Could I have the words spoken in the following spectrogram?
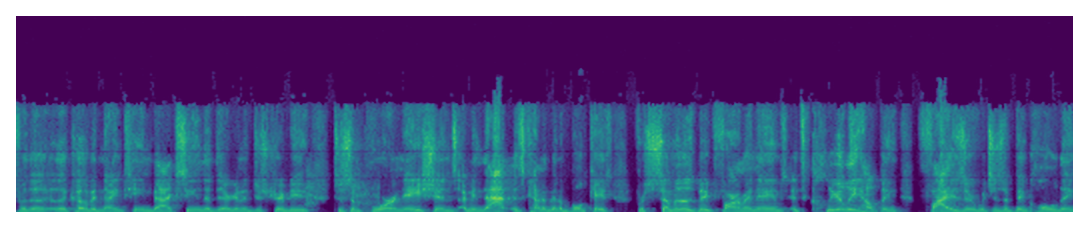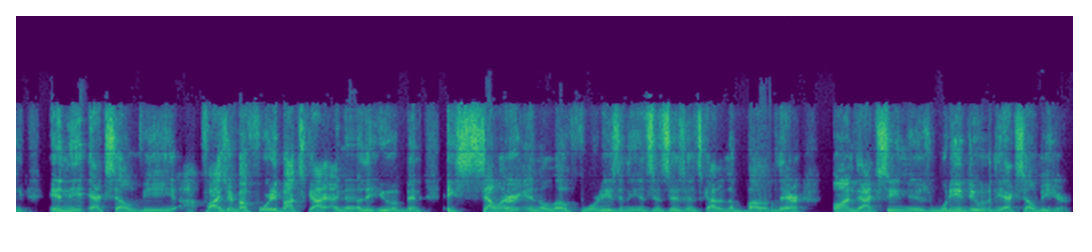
for the, the COVID-19 vaccine that they're going to distribute to some poorer nations. I mean, that has kind of been a bull case for some of those big pharma names. It's clearly helping Pfizer, which is a big holding in the XLV. Uh, Pfizer about 40 bucks, guy. I know that you have been a seller in the low 40s in the instances. It's got an above there on vaccine news. What do you do with the XLV here?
